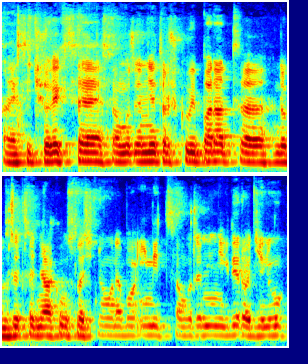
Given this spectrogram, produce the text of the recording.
A jestli člověk chce samozřejmě trošku vypadat eh, dobře před nějakou slečnou nebo i mít samozřejmě někdy rodinu,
